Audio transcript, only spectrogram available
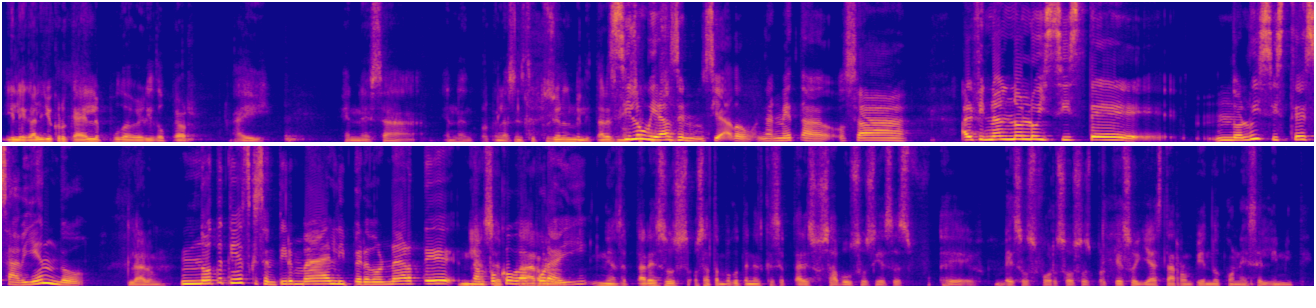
ilegal. Y yo creo que a él le pudo haber ido peor ahí, en esa, porque en las instituciones militares. Sí lo hubieras denunciado, la neta. O sea, al final no lo hiciste, no lo hiciste sabiendo. Claro. No te tienes que sentir mal y perdonarte, tampoco va por ahí. Ni aceptar esos, o sea, tampoco tienes que aceptar esos abusos y esos eh, besos forzosos, porque eso ya está rompiendo con ese límite.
